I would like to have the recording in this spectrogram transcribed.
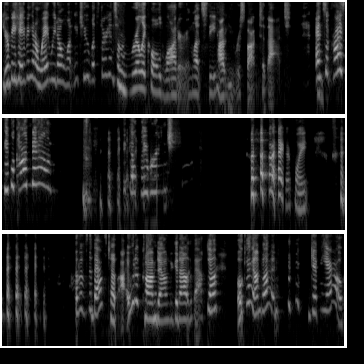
You're behaving in a way we don't want you to. Let's throw in some really cold water and let's see how you respond to that. And surprise, people calm down because they were in shock right. Fair point. out of the bathtub. I would have calmed down to get out of the bathtub. Okay, I'm done. Get me out.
